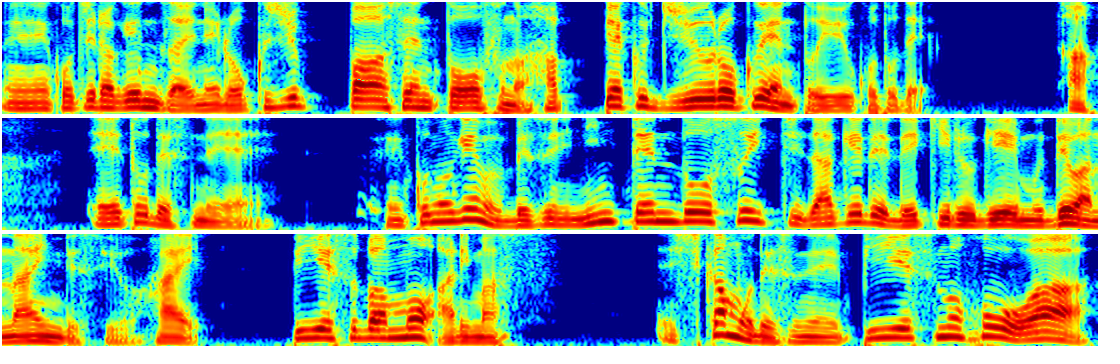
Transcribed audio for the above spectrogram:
えー、こちら現在ね、60%オフの816円ということで。あ、えーとですね、このゲーム別に任天堂 switch だけでできるゲームではないんですよ。はい。PS 版もあります。しかもですね、PS の方は、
